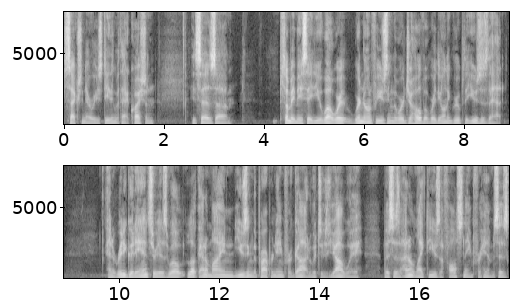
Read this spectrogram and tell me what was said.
section there, where he's dealing with that question, he says, uh, somebody may say to you, well, we're, we're known for using the word Jehovah. We're the only group that uses that. And a really good answer is, well, look, I don't mind using the proper name for God, which is Yahweh, but it says I don't like to use a false name for him. It says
